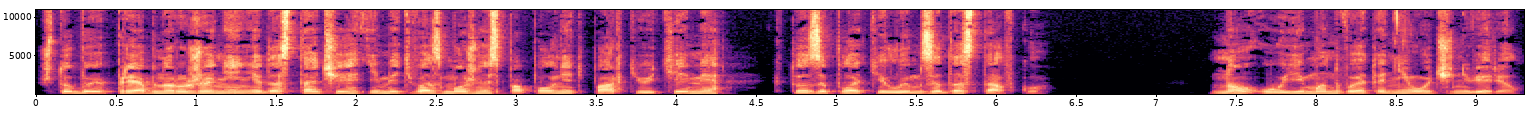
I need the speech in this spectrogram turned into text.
чтобы при обнаружении недостачи иметь возможность пополнить партию теми, кто заплатил им за доставку. Но Уиман в это не очень верил.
